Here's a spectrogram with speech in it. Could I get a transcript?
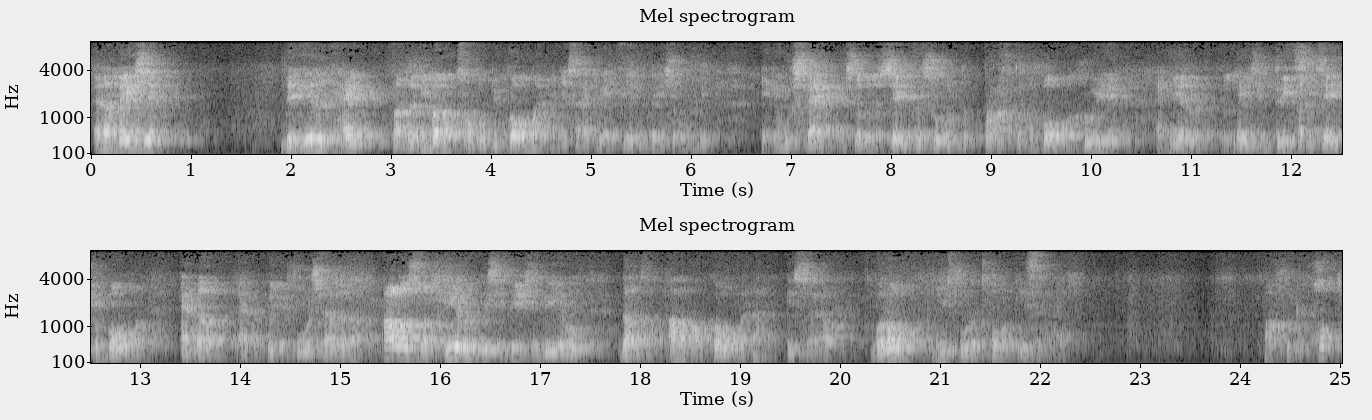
En dan lees je, de heerlijkheid van de Libanon zal tot u komen. En je zei 42 lees je over de, in de woestijn zullen zeven soorten prachtige bomen groeien. En hier lees je drie van die zeven bomen. En dan, kun je je voorstellen dat alles wat heerlijk is in deze wereld, dat zal allemaal komen naar Israël. Waarom? Niet voor het volk Israël, maar voor de God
